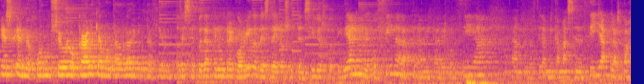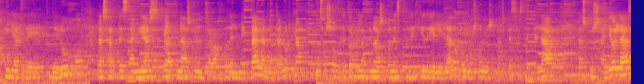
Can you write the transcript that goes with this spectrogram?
es el mejor museo local que ha montado la Diputación. Entonces se puede hacer un recorrido desde los utensilios cotidianos de cocina, la cerámica de cocina, la cerámica más sencilla, las vajillas de, lujo, las artesanías relacionadas con el trabajo del metal, la metalurgia, muchos objetos relacionados con este tejido y el hilado, como son las pesas de telar, las cusayolas,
